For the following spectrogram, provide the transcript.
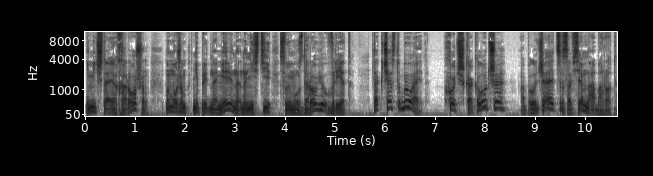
и мечтая о хорошем, мы можем непреднамеренно нанести своему здоровью вред. Так часто бывает – Хочешь как лучше, а получается совсем наоборот.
